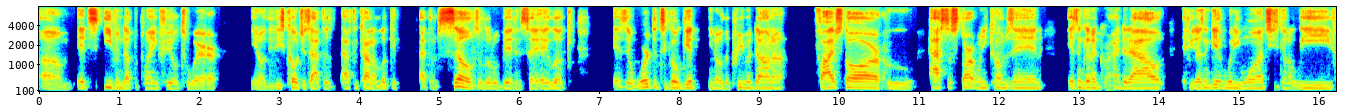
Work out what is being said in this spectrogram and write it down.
um, it's evened up the playing field to where you know these coaches have to have to kind of look at, at themselves a little bit and say hey look is it worth it to go get you know the prima donna five star who has to start when he comes in isn't going to grind it out. If he doesn't get what he wants he's going to leave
